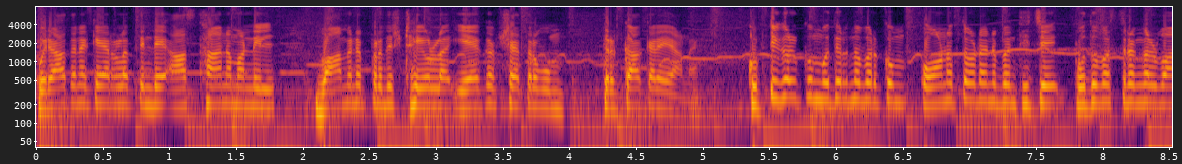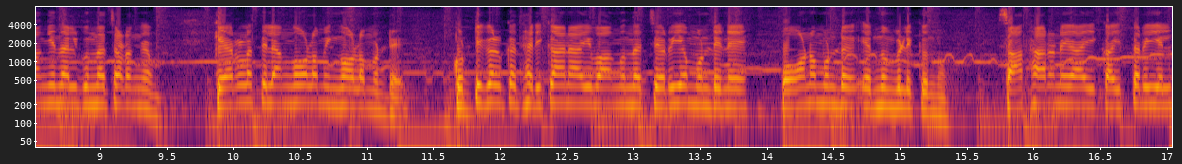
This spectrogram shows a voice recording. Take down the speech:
പുരാതന കേരളത്തിന്റെ ആസ്ഥാന മണ്ണിൽ വാമനപ്രതിഷ്ഠയുള്ള പ്രതിഷ്ഠയുള്ള ഏകക്ഷേത്രവും തൃക്കാക്കരയാണ്. കുട്ടികൾക്കും മുതിർന്നവർക്കും ഓണത്തോടനുബന്ധിച്ച് പുതുവസ്ത്രങ്ങൾ വാങ്ങി നൽകുന്ന ചടങ്ങും കേരളത്തിൽ അങ്ങോളം ഇങ്ങോളമുണ്ട്. കുട്ടികൾക്ക് ധരിക്കാനായി വാങ്ങുന്ന ചെറിയ മുണ്ടിനെ ഓണമുണ്ട് എന്നും വിളിക്കുന്നു. സാധാരണയായി കൈത്തറിയിൽ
